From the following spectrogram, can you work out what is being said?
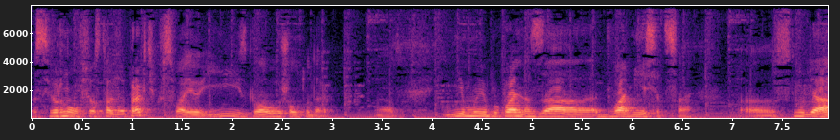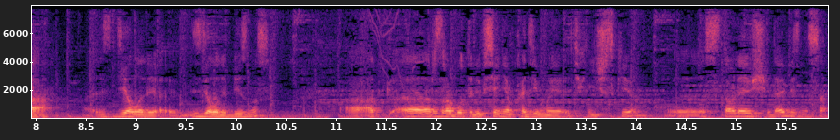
свернул всю остальную практику свою и с головой ушел туда. Вот. И мы буквально за два месяца э, с нуля сделали, сделали бизнес, а, от- э, разработали все необходимые технические э, составляющие да, бизнеса,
